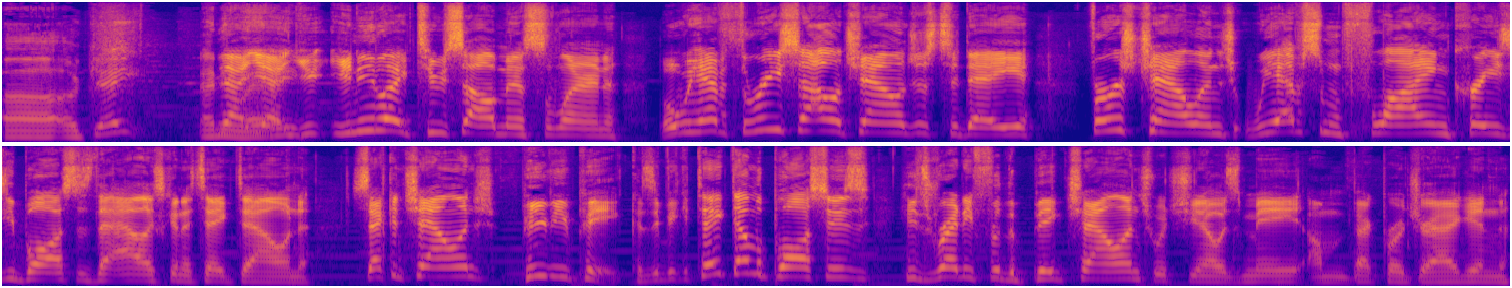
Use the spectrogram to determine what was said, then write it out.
uh, okay. Anyway, Yeah, yeah, you, you need like two solid minutes to learn. But we have three solid challenges today. First challenge, we have some flying crazy bosses that Alex is gonna take down. Second challenge, PvP. Because if he can take down the bosses, he's ready for the big challenge, which you know is me. I'm BeckBro Dragon,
